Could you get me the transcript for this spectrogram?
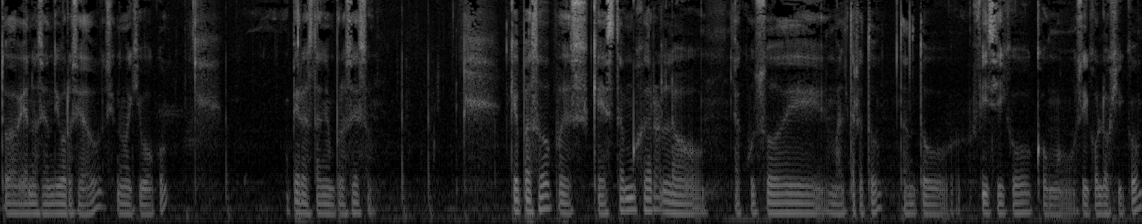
todavía no se han divorciado, si no me equivoco, pero están en proceso. ¿Qué pasó? Pues que esta mujer lo acusó de maltrato tanto físico como psicológico.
